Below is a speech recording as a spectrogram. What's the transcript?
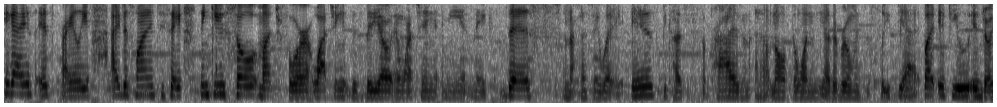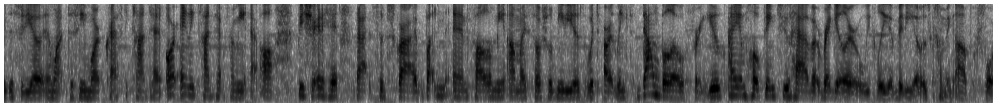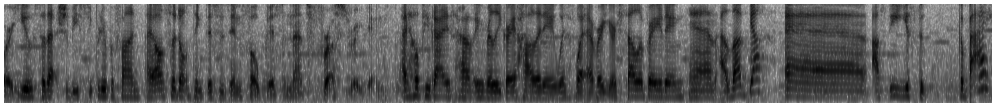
Hey guys, it's Riley. I just wanted to say thank you so much for watching this video and watching me make this. I'm not to say what it is because it's a surprise and I don't know if the one in the other room is asleep yet. But if you enjoyed this video and want to see more crafty content or any content from me at all, be sure to hit that subscribe button and follow me on my social medias which are linked down below for you. I am hoping to have regular weekly videos coming up for you you, so that should be super duper fun. I also don't think this is in focus, and that's frustrating. I hope you guys have a really great holiday with whatever you're celebrating, and I love ya, and I'll see you soon. Goodbye!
